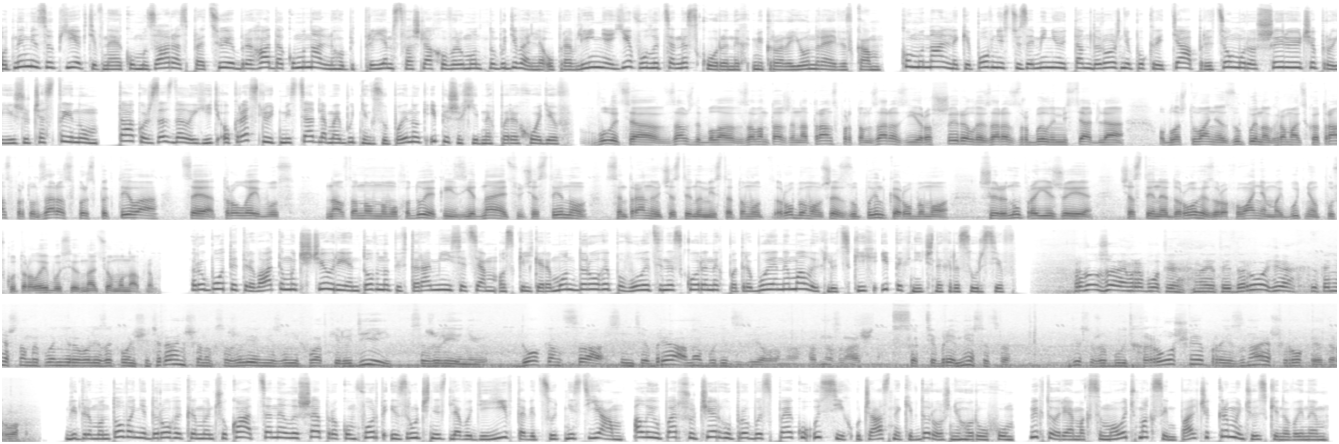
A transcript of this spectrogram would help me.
Одним із об'єктів, на якому зараз працює бригада комунального підприємства Шляхово-ремонтно-будівельне управління, є вулиця Нескорених, мікрорайон Ревівка. Комунальники повністю замінюють там дорожнє покриття, при цьому розширюючи проїжджу частину. Також заздалегідь окреслюють місця для майбутніх зупинок і пішохідних переходів. Вулиця завжди була завантажена транспортом. Зараз її розширили. Зараз зробили місця для облаштування зупинок громадського транспорту. Зараз перспектива це тролейбус на автономному ходу, який з'єднає цю частину з центральною частиною міста. Тому робимо вже зупинки, робимо ширину проїжджої частини дороги з урахуванням майбутнього пуску тролейбусів на цьому напрямку. Роботи триватимуть ще орієнтовно півтора місяця, оскільки ремонт дороги по вулиці Нескорених потребує немалих людських і технічних ресурсів. Продолжаем работы на этой дороге. К- Конечно, мы планировали закончить раньше, но, к сожалению, из-за нехватки людей, к сожалению, до конца сентября она будет сделана однозначно. С октября месяца здесь уже будет хорошая, проездная, широкая дорога. Відремонтовані дороги Кременчука це не лише про комфорт і зручність для водіїв та відсутність ям, але й у першу чергу про безпеку усіх учасників дорожнього руху. Вікторія Максимович, Максим Пальчик, Кременчуцькі новини.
